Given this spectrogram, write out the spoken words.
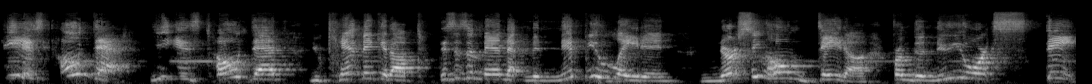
He is tone deaf. He is tone deaf. You can't make it up. This is a man that manipulated nursing home data from the New York State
